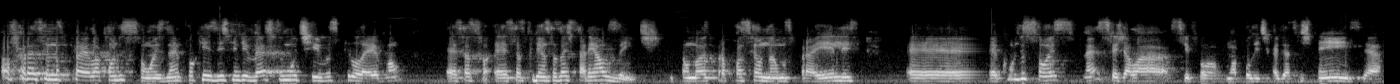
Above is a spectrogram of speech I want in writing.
oferecemos para ela condições, né? Porque existem diversos motivos que levam essas, essas crianças a estarem ausentes. Então, nós proporcionamos para eles é, condições, né? Seja lá se for uma política de assistência,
